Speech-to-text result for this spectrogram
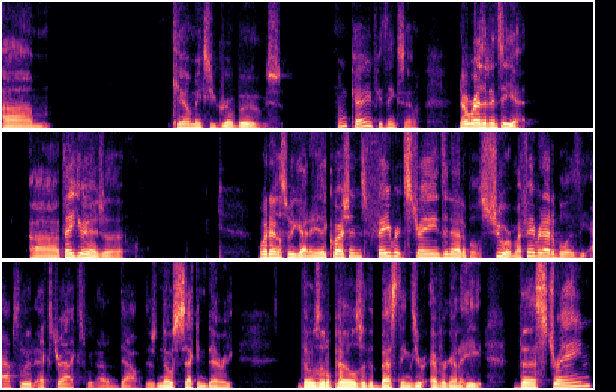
Um, kale makes you grow boobs. Okay, if you think so. No residency yet. Uh, thank you, Angela. What else we got? Any other questions? Favorite strains and edibles? Sure. My favorite edible is the Absolute Extracts, without a doubt. There's no secondary. Those little pills are the best things you're ever going to eat. The strain,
